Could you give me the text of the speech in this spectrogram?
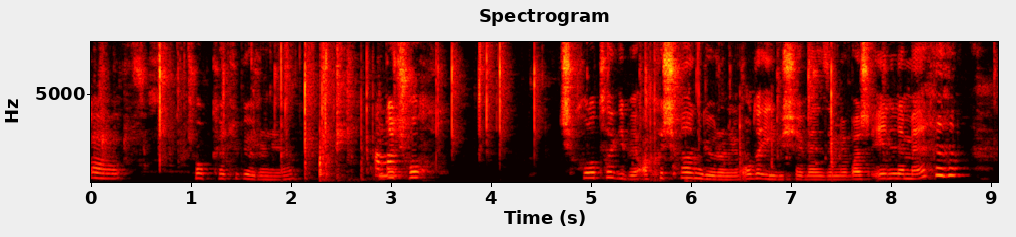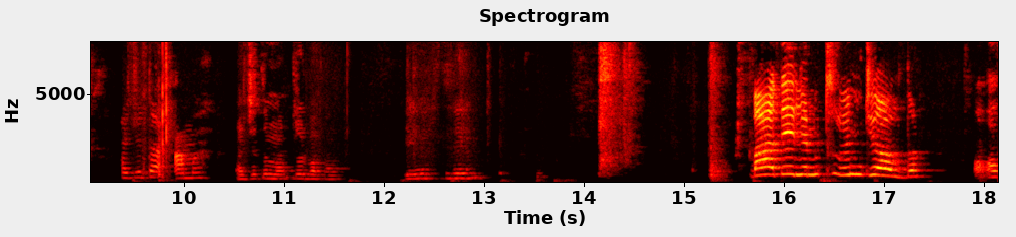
Evet. Çok kötü görünüyor. Bu Ama- da çok çikolata gibi akışkan görünüyor. O da iyi bir şeye benzemiyor. Baş elleme. Acıdı ama. Acıdı mı? Dur bakalım. Elini silelim. Da elim turuncu oldu. Aa.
